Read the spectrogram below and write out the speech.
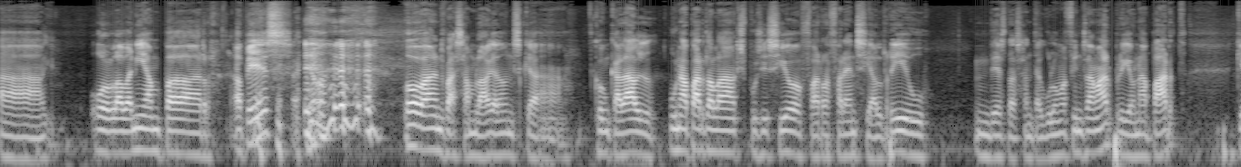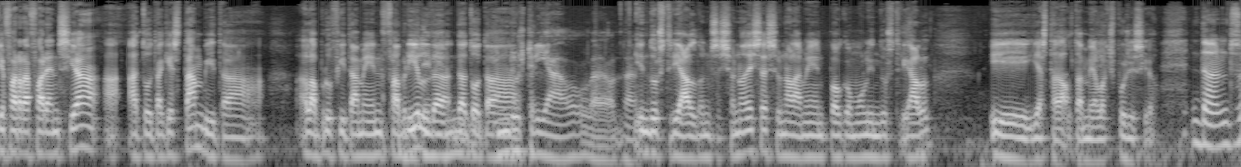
uh, o la veníem per a pes, no? o ens va semblar que, doncs, que com que dalt una part de l'exposició fa referència al riu des de Santa Coloma fins a Mar, però hi ha una part que fa referència a, a tot aquest àmbit, a, a l'aprofitament fabril de, de tota... Industrial. De, de... industrial. Doncs això no deixa de ser un element poc o molt industrial i, i està dalt també a l'exposició. Doncs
